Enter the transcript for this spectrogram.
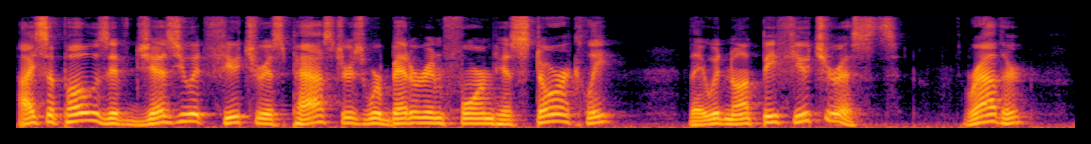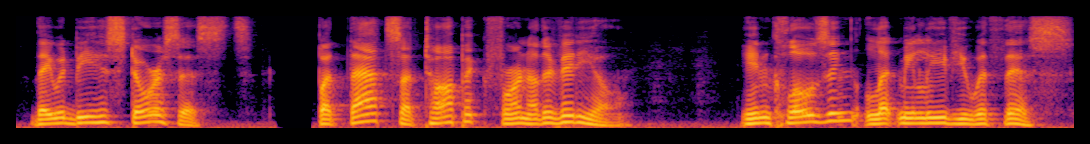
I suppose if Jesuit futurist pastors were better informed historically, they would not be futurists. Rather, they would be historicists. But that's a topic for another video. In closing, let me leave you with this.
